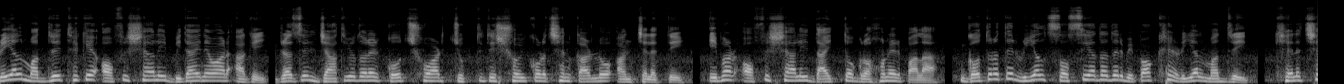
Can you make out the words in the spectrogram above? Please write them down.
রিয়াল মাদ্রিদ থেকে অফিসিয়ালি বিদায় নেওয়ার আগেই ব্রাজিল জাতীয় দলের কোচ হওয়ার চুক্তিতে সই করেছেন কার্লো আঞ্চেলেত্তি এবার অফিসিয়ালি দায়িত্ব গ্রহণের পালা। গতরাতে রিয়াল সোসিয়াদাদের বিপক্ষে রিয়াল মাদ্রিদ খেলেছে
